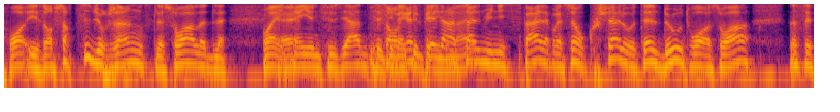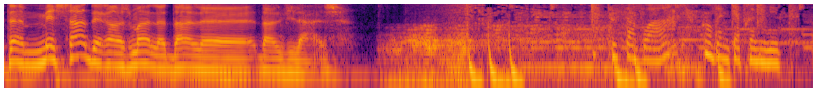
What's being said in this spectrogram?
Trois, ils ont sorti d'urgence le soir là, de la, Ouais, euh, quand il y a une fusillade, ils c'est sont restés dans la salle municipale. Après ça, on couchait à l'hôtel deux ou trois soirs. C'était un méchant dérangement là, dans le dans le village. Tout savoir en 24 minutes.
